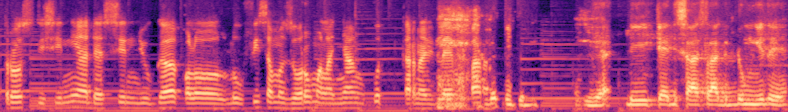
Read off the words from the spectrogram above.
Terus di sini ada scene juga kalau Luffy sama Zoro malah nyangkut karena dilempar. Iya, di kayak di sela-sela gedung gitu ya.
